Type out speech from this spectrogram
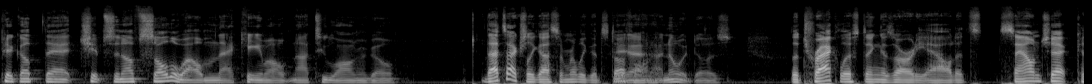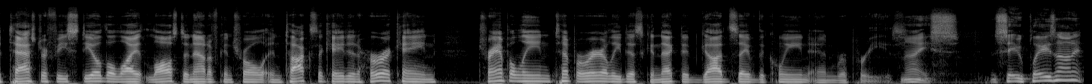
pick up that Chip Z'Nuff solo album that came out not too long ago. That's actually got some really good stuff yeah, on it. I know it does. The track listing is already out. It's Soundcheck, Catastrophe, Steal the Light, Lost and Out of Control, Intoxicated, Hurricane, Trampoline, Temporarily Disconnected, God Save the Queen, and Reprise. Nice. Say who plays on it?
